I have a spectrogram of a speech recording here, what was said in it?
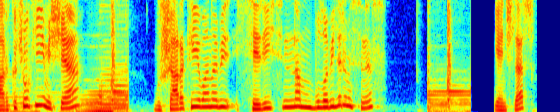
Şarkı çok iyiymiş ya. Bu şarkıyı bana bir serisinden bulabilir misiniz? Gençler.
